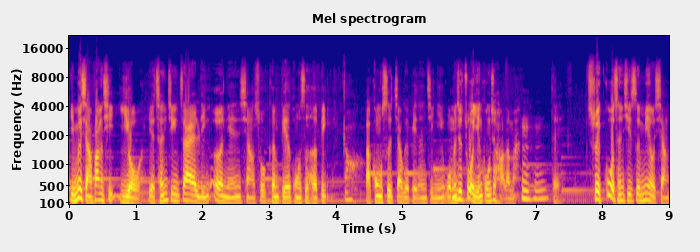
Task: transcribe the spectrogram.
有没有想放弃？有，也曾经在零二年想说跟别的公司合并，哦，把公司交给别人经营，我们就做员工就好了嘛。嗯哼，对，所以过程其实没有想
